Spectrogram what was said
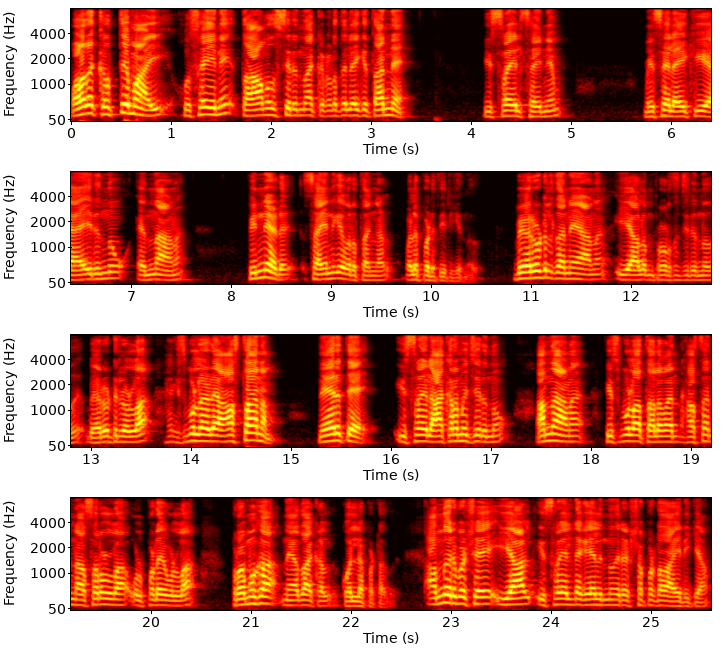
വളരെ കൃത്യമായി ഹുസൈന് താമസിച്ചിരുന്ന കെട്ടിടത്തിലേക്ക് തന്നെ ഇസ്രായേൽ സൈന്യം മിസൈൽ അയക്കുകയായിരുന്നു എന്നാണ് പിന്നീട് സൈനിക വൃത്തങ്ങൾ വെളിപ്പെടുത്തിയിരിക്കുന്നത്. ബേറൂട്ടിൽ തന്നെയാണ് ഇയാളും പ്രവർത്തിച്ചിരുന്നത്. ബേറൂട്ടിലുള്ള ഹിസ്ബുള്ളയുടെ ആസ്ഥാനം നേരത്തെ ഇസ്രായേൽ ആക്രമിച്ചിരുന്നു. അന്നാണ് ഹിസ്ബുള്ള തലവൻ ഹസൻ നസറുള്ള ഉൾപ്പെടെയുള്ള പ്രമുഖ നേതാക്കൾ കൊല്ലപ്പെട്ടത്. അന്നൊരു പക്ഷേ ഇയാൾ ഇസ്രായേലിന്റെ കയ്യിൽ നിന്ന് രക്ഷപ്പെട്ടതായിരിക്കാം.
